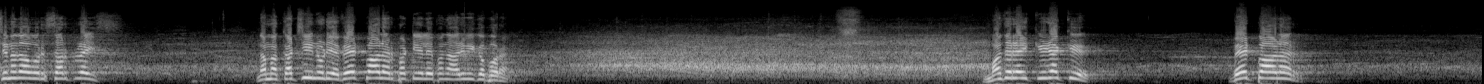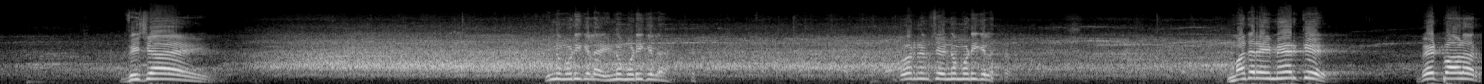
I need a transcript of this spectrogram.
சின்னதா ஒரு சர்ப்ரைஸ் நம்ம கட்சியினுடைய வேட்பாளர் பட்டியலை இப்ப நான் அறிவிக்க போறேன். மதுரை கிழக்கு வேட்பாளர் விஜய். இன்னும் முடிக்கல இன்னும் முடிக்கல. ஒரு நிமிஷம் இன்னும் முடிக்கல. மதுரை மேற்கு வேட்பாளர்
